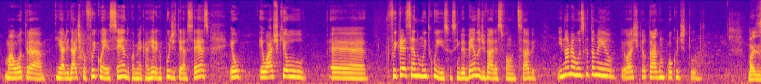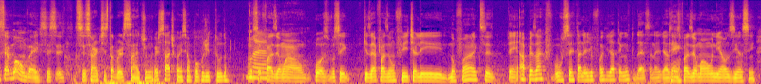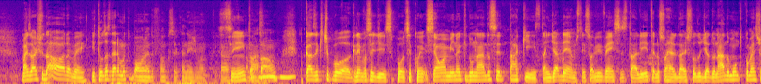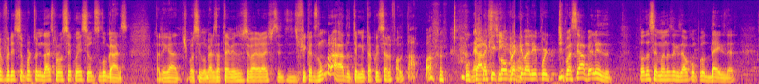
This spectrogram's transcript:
uma outra realidade que eu fui conhecendo com a minha carreira, que eu pude ter acesso, eu, eu acho que eu é, fui crescendo muito com isso, assim, bebendo de várias fontes, sabe? E na minha música também, eu, eu acho que eu trago um pouco de tudo. Mas isso é bom, velho. Você ser você ser um artista versátil, né? Versátil, conhecer um pouco de tudo. Você É. fazer uma. Pô, se você quiser fazer um feat ali no funk, você tem. Apesar que o sertanejo e o funk já tem muito dessa, né? De às Tem. vezes fazer uma uniãozinha assim. Mas eu acho da hora, velho. E todas deram muito bom, né? Do funk sertanejo, mano. Fica, Sim, fica total. Por causa que, tipo, que nem você disse, pô, você, conhe... você é uma mina que do nada você tá aqui, você tá em diadema, você tem sua vivência, você tá ali, tendo sua realidade todo dia. Do nada o mundo começa a te oferecer oportunidades pra você conhecer outros lugares. Tá ligado? Tipo assim, lugares até mesmo você vai olhar e você fica deslumbrado. Tem muita coisa que você olha e fala, tá, pá. O Não é cara que possível, compra mano. aquilo ali por, tipo assim, ah, beleza. Toda semana, se eu quiser, eu compro 10 dessas.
